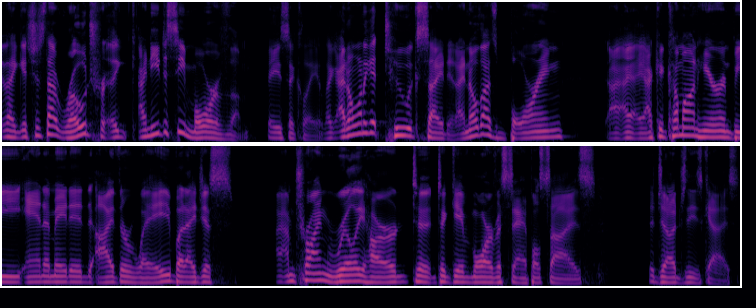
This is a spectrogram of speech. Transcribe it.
like it's just that road trip. Like, I need to see more of them, basically. Like I don't want to get too excited. I know that's boring. I I could come on here and be animated either way, but I just I'm trying really hard to to give more of a sample size to judge these guys.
